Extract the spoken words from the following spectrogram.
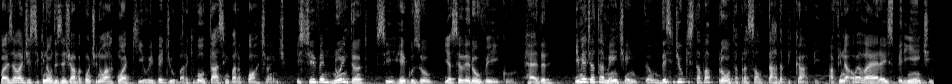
mas ela disse que não desejava continuar com aquilo e pediu para que voltassem para Portland. Steven, no entanto, se recusou e acelerou o veículo. Heather Imediatamente, então, decidiu que estava pronta para saltar da picape. Afinal, ela era experiente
